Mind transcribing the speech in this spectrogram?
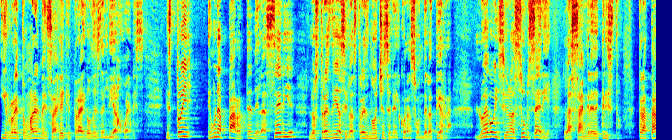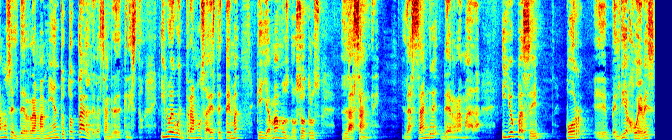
y retomar el mensaje que traigo desde el día jueves. Estoy en una parte de la serie Los tres días y las tres noches en el corazón de la tierra. Luego hice una subserie, La sangre de Cristo. Tratamos el derramamiento total de la sangre de Cristo. Y luego entramos a este tema que llamamos nosotros la sangre, la sangre derramada. Y yo pasé por eh, el día jueves,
